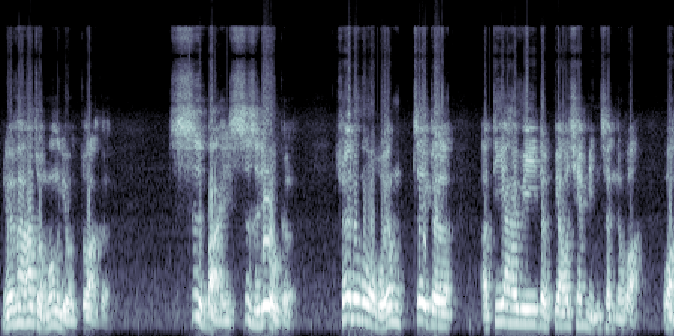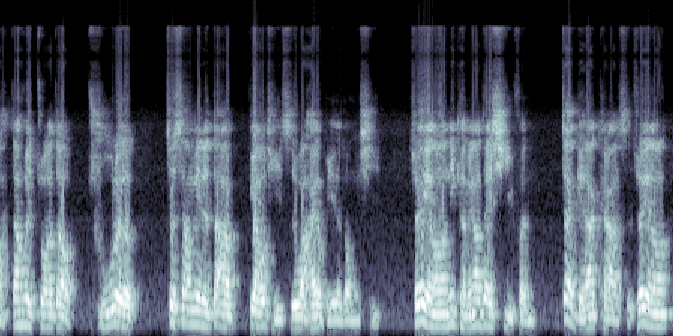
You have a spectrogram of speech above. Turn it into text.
你会发现它总共有多少个？四百四十六个。所以如果我用这个啊 div 的标签名称的话，哇，但会抓到除了这上面的大标题之外，还有别的东西。所以哦，你可能要再细分，再给它 class。所以呢，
